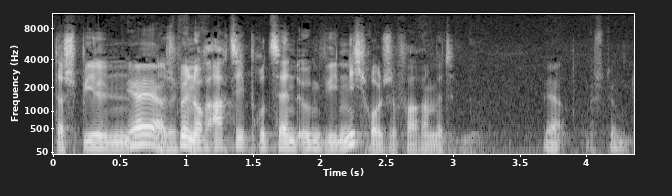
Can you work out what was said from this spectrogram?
Da spielen, Ja, ja, da spielen noch 80% irgendwie nicht Rollstuhlfahrer mit. Ja, stimmt.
